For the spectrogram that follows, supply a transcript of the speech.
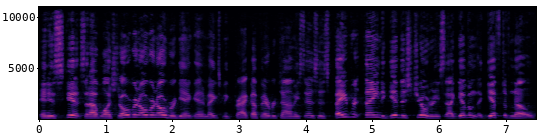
in his skits that I've watched over and over and over again, and it makes me crack up every time. He says his favorite thing to give his children. He said, "I give them the gift of no."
